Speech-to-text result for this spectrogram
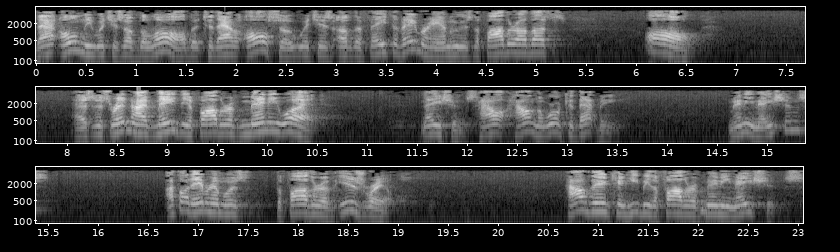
that only which is of the law, but to that also which is of the faith of Abraham, who is the father of us all. As it is written, I have made thee a father of many what? Nations. How, how in the world could that be? Many nations? I thought Abraham was the father of Israel. How then can he be the father of many nations?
